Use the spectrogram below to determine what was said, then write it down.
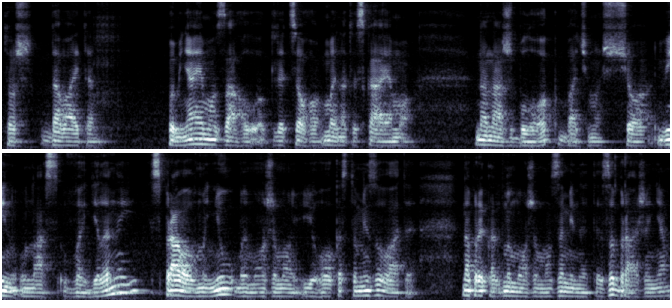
Тож, давайте поміняємо заголовок. Для цього ми натискаємо на наш блок. Бачимо, що він у нас виділений. Справа в меню ми можемо його кастомізувати. Наприклад, ми можемо замінити зображення,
